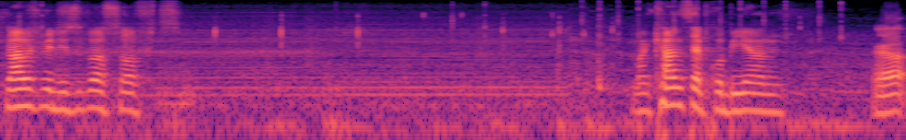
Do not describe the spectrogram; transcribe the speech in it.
Schnappe ich mir die Supersofts. Man kann es ja probieren. Ja.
